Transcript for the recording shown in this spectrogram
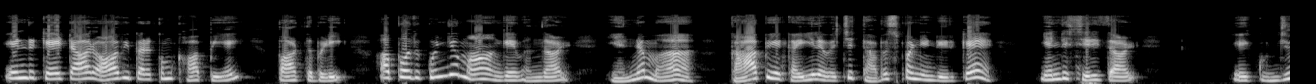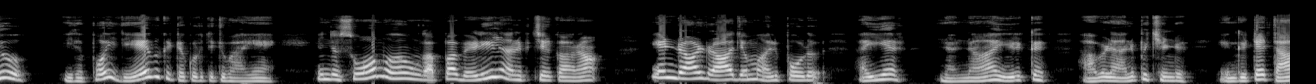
என்று கேட்டார். ஆவி பறக்கும் காப்பியை பார்த்தபடி. அப்போது குஞ்சம்மா அங்கே வந்தாள். என்னம்மா காப்பியை கையில வச்சு தபஸ் பண்ணிட்டு இருக்கே என்று சிரித்தாள். ஏய் குஞ்சு இதை போய் தேவுகிட்ட கொடுத்துட்டு வாயேன் இந்த சோமு உங்க அப்பா வெளியில அனுப்பிச்சிருக்காராம் என்றாள் ராஜம் அலுப்போடு. ஐயர் நன்னா இருக்கு. அவளை அனுப்பிச்சுண்டு. என்கிட்ட தா.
